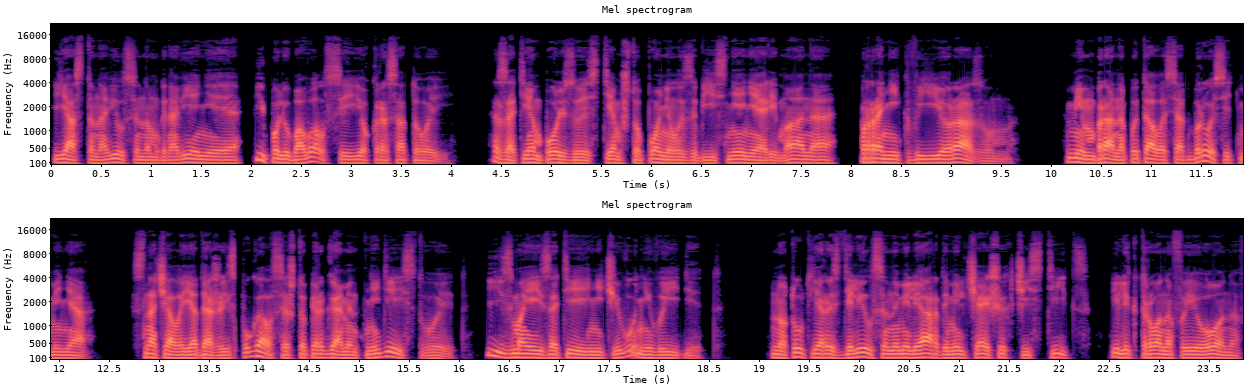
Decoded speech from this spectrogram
Я остановился на мгновение и полюбовался ее красотой. Затем, пользуясь тем, что понял из объяснения Римана, проник в ее разум. Мембрана пыталась отбросить меня. Сначала я даже испугался, что пергамент не действует, и из моей затеи ничего не выйдет. Но тут я разделился на миллиарды мельчайших частиц, электронов и ионов.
